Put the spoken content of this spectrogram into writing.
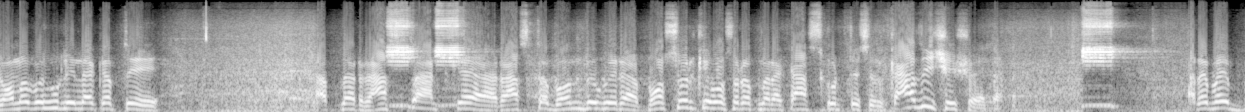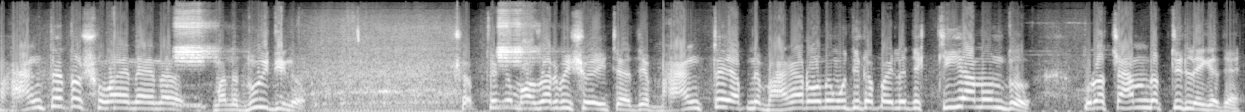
জনবহুল এলাকাতে আপনার রাস্তা আটকা, রাস্তা বন্ধ করে বছরকে বছর আপনারা কাজ করতেছেন, কাজই শেষ হয় না। আরে ভাই, ভাঙতে তো সময় নেয় না মানে দুই দিনও। সব থেকে মজার বিষয় এটা যে ভাঙতে আপনি ভাঙার অনুমতিটা পাইলে যে কি আনন্দ, পুরো চান্দাপটির লেগে যায়।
